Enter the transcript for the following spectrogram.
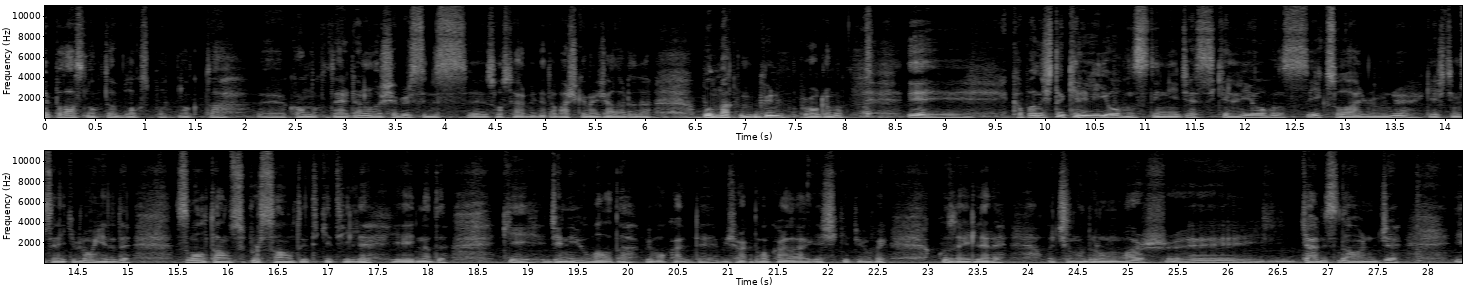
iPlus.blogspot.com.tr'den ulaşabilirsiniz. E, sosyal medyada başka mecralarda da bulmak mümkün programı. Ee, kapanışta Kelly Owens dinleyeceğiz. Kelly Owens ilk solo albümünü geçtiğimiz sene 2017'de Small Town Super Sound etiketiyle yayınladı. Ki Jenny Huval'da bir vokalde bir şarkıda vokaller eşlik ediyor ve kuzeylere açılma durumu var. Ee, kendisi daha önce e,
